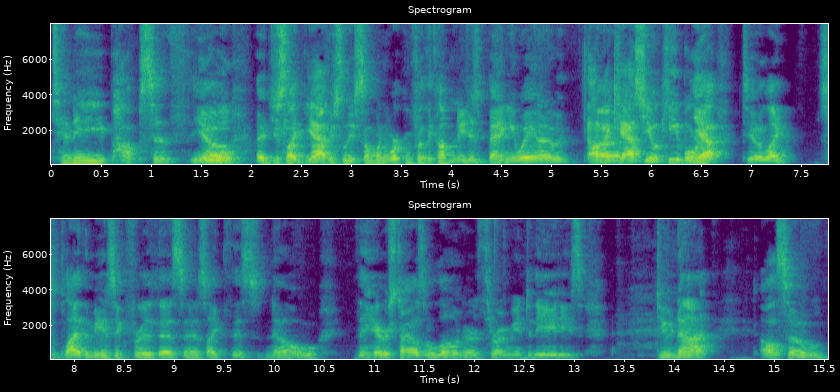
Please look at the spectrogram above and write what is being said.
tinny pop synth, you know, Ooh. just like Yeah. obviously someone working for the company just banging away on a on a uh, Casio keyboard. yeah, to like supply the music for this, and it's like this. No, the hairstyles alone are throwing me into the '80s. Do not also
